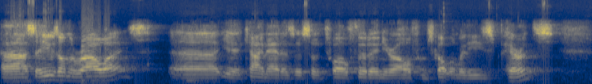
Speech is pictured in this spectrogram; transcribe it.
Uh, so he was on the railways. Uh, yeah, came out as a sort of 12, 13 year old from Scotland with his parents.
